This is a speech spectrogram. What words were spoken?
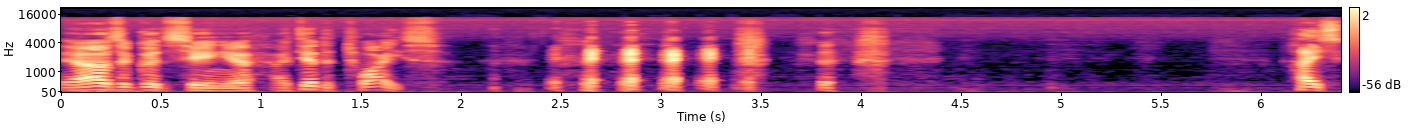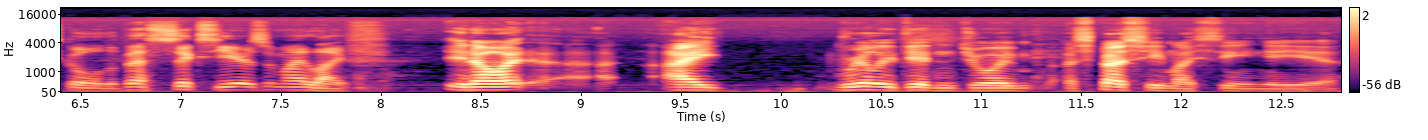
yeah, I was a good senior. I did it twice. High school, the best six years of my life. You know, I, I really did enjoy, especially my senior year.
